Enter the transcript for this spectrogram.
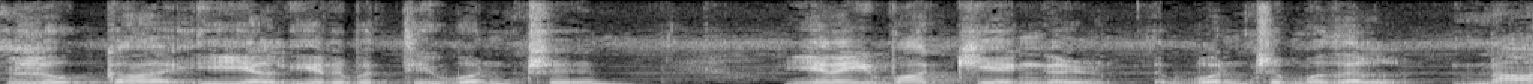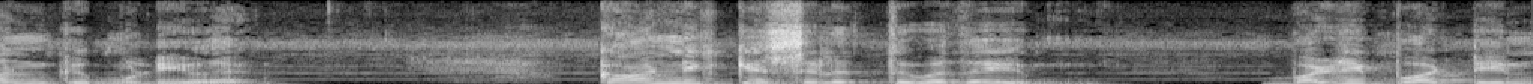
லூக்கா இயல் இருபத்தி ஒன்று இறை வாக்கியங்கள் ஒன்று முதல் நான்கு முடிய காணிக்கை செலுத்துவது வழிபாட்டின்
